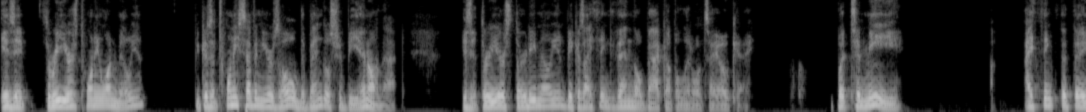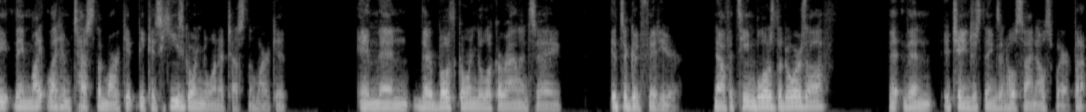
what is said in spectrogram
Is it three years, 21 million? Because at 27 years old, the Bengals should be in on that. Is it three years, 30 million? Because I think then they'll back up a little and say, okay. But to me, I think that they they might let him test the market because he's going to want to test the market. And then they're both going to look around and say, it's a good fit here. Now, if a team blows the doors off, then it changes things and he'll sign elsewhere. But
